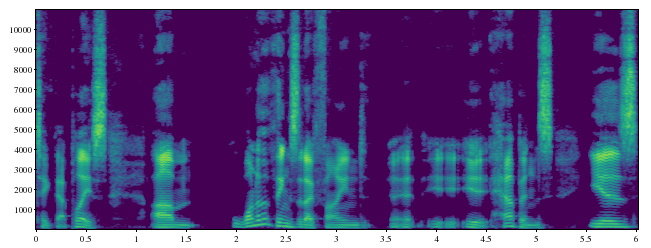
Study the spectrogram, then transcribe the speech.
take that place. Um, one of the things that I find it, it happens is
